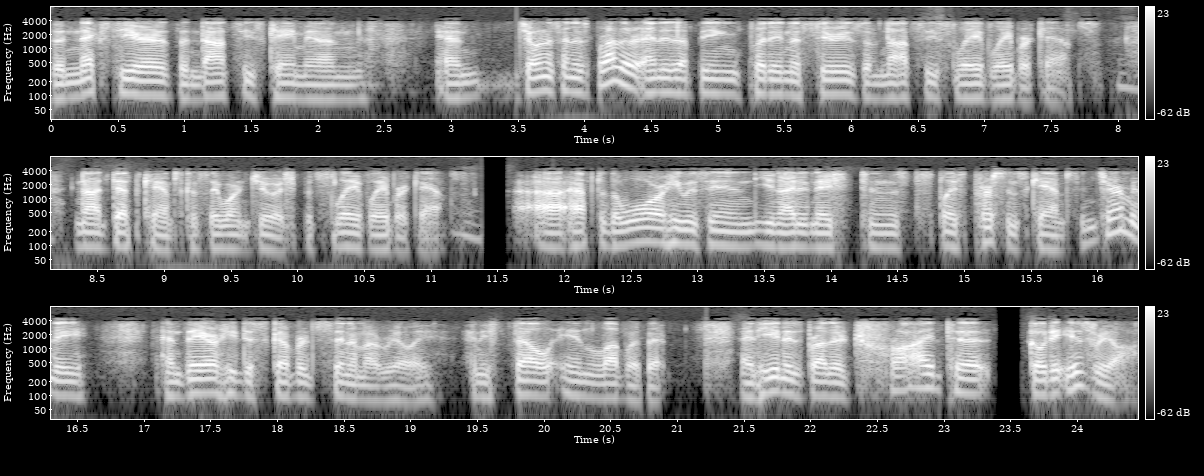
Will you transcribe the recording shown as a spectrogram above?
The next year, the Nazis came in, and Jonas and his brother ended up being put in a series of Nazi slave labor camps. Mm. Not death camps because they weren't Jewish, but slave labor camps. Mm. Uh, after the war, he was in United Nations displaced persons camps in Germany, and there he discovered cinema really, and he fell in love with it. And he and his brother tried to go to Israel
